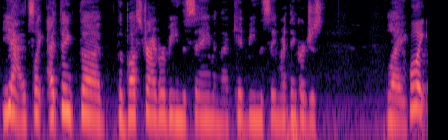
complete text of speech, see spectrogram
Yeah, it's like I think the the bus driver being the same and the kid being the same. I think are just like Well, like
